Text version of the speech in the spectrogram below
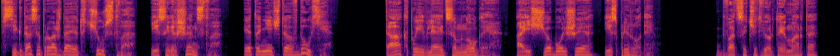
всегда сопровождают чувства и совершенство. Это нечто в духе. Так появляется многое, а еще большее из природы. 24 марта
